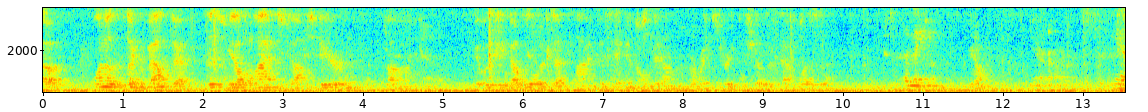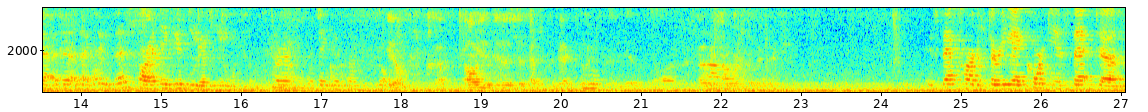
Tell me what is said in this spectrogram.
Uh, One other thing about that, this yellow line stops here. Uh, It would be helpful if that line continued on down Marine Street to show that that was the, The main. you know, Yeah, the- like I said, this part I think is DOT, correct? I think is the. you know, uh, all you do is just have to connect to it. That was our recommendation. Is that part of 38? Courtney, is that um,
